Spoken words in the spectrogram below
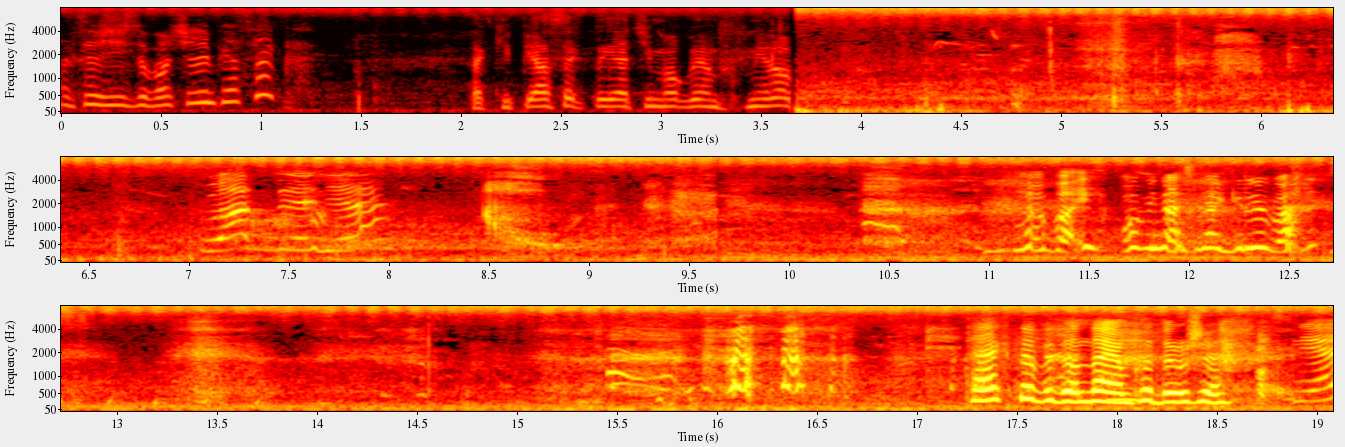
A chcesz iść zobaczyć ten piasek? Taki piasek to ja ci mogłem w Chmielowie. Ładny, nie? Chyba ich powinnaś nagrywać. Tak to wyglądają podróże. Nie?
